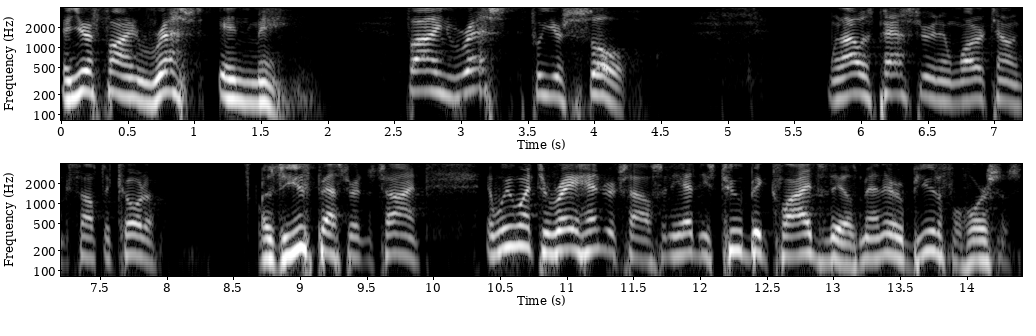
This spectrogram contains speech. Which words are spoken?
and you'll find rest in me. Find rest for your soul. When I was pastoring in Watertown, South Dakota, I was a youth pastor at the time, and we went to Ray Hendricks' house, and he had these two big Clydesdales. Man, they were beautiful horses.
